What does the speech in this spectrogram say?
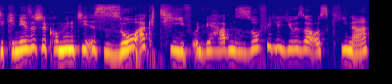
die chinesische Community ist so aktiv und wir haben so viele User aus China.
